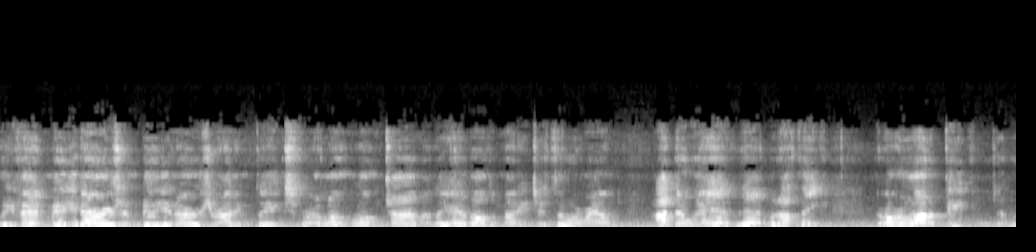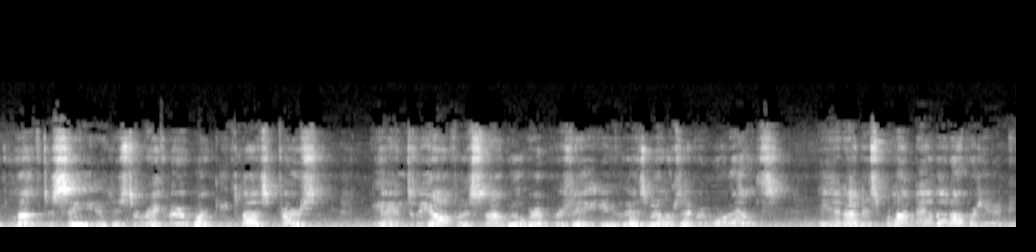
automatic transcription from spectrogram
We've had millionaires and billionaires running things for a long, long time, and they have all the money to throw around. I don't have that, but I think there are a lot of people that would love to see uh, just a regular working class person get into the office, and I will represent you as well as everyone else. And I just would like to have that opportunity.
